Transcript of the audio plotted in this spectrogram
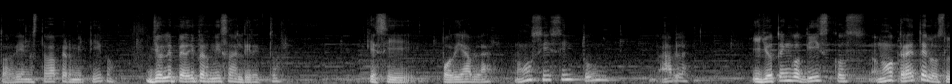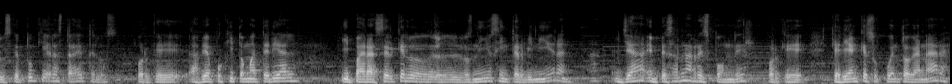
todavía no estaba permitido. Yo le pedí permiso al director que si podía hablar. No, sí, sí, tú habla. Y yo tengo discos, no, tráetelos, los que tú quieras, tráetelos, porque había poquito material y para hacer que lo- los niños intervinieran. Ya empezaron a responder porque querían que su cuento ganara.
